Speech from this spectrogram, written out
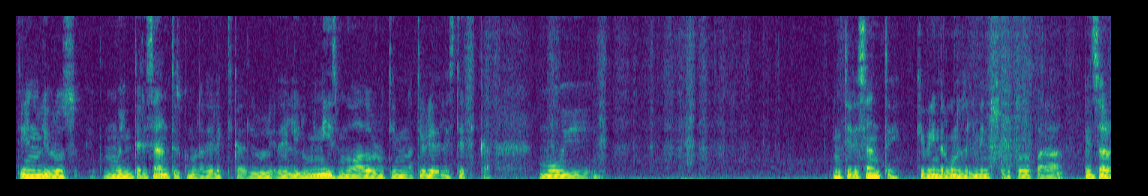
Tienen libros muy interesantes como la dialéctica del, iluminismo. Adorno tiene una teoría de la estética muy interesante que brinda algunos elementos sobre todo para pensar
